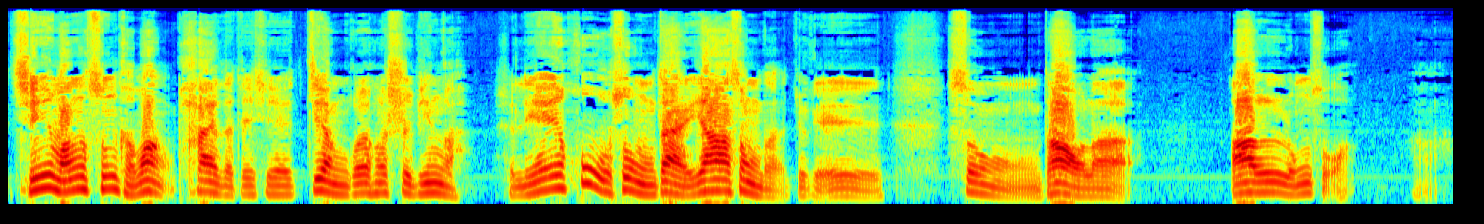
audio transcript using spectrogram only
秦王孙可望派的这些将官和士兵啊，是连护送带押送的，就给送到了安龙所啊。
